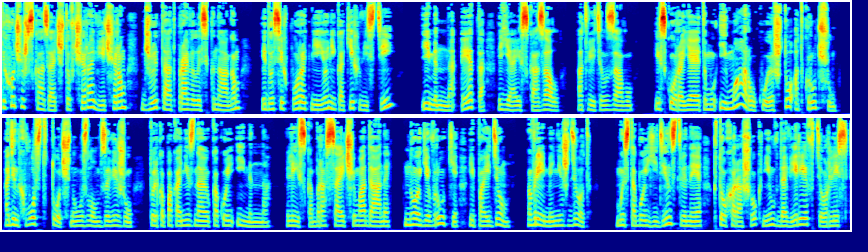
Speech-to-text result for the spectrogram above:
Ты хочешь сказать, что вчера вечером Джита отправилась к нагам, и до сих пор от нее никаких вестей? Именно это я и сказал, ответил Заву. И скоро я этому Имару кое-что откручу. Один хвост точно узлом завяжу, только пока не знаю, какой именно. Лиска, бросай чемоданы, ноги в руки и пойдем. Время не ждет. Мы с тобой единственные, кто хорошо к ним в доверие втерлись.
